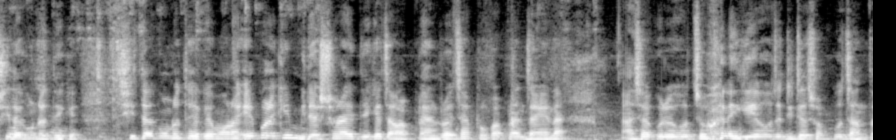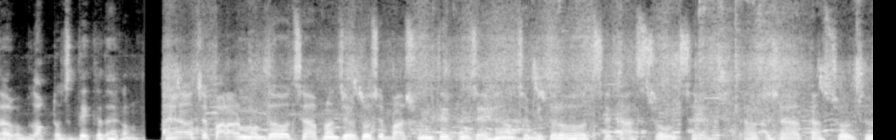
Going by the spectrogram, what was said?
সীতাকুণ্ডের দিকে। সীতাকুণ্ড থেকে মনে হয়, এরপরে কি মিরেশ্বরাইয়ের দিকে যাওয়ার রয়েছে আমি প্রপার প্ল্যান জানি না। আশা করি হচ্ছে ওখানে গিয়ে হচ্ছে ডিটেলস সব কিছু জানতে পারব ব্লগটা হচ্ছে দেখতে থাকুন। এখানে হচ্ছে পাড়ার মধ্যে হচ্ছে আপনার যেহেতু হচ্ছে বাসন্তী পূজা এখানে হচ্ছে ভিতরে হচ্ছে কাজ চলছে। হচ্ছে সারা কাজ চলছিল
